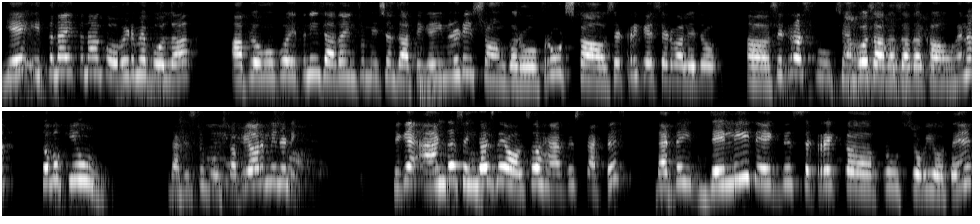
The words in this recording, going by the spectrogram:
ये इतना इतना कोविड में बोला, आप लोगों को इतनी ज़्यादा इन्फॉर्मेशन आती गई इम्यूनिटी स्ट्रॉन्ग करो फ्रूट्स खाओ सिट्रिक एसिड वाले जो सिट्रस फ्रूट्स हैं, वो ज़्यादा ज़्यादा खाओ, है ना? तो वो क्यों? That is to boost up your immunity ठीक है? And the singers they also have this practice that they daily take this citric fruits जो भी होते हैं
